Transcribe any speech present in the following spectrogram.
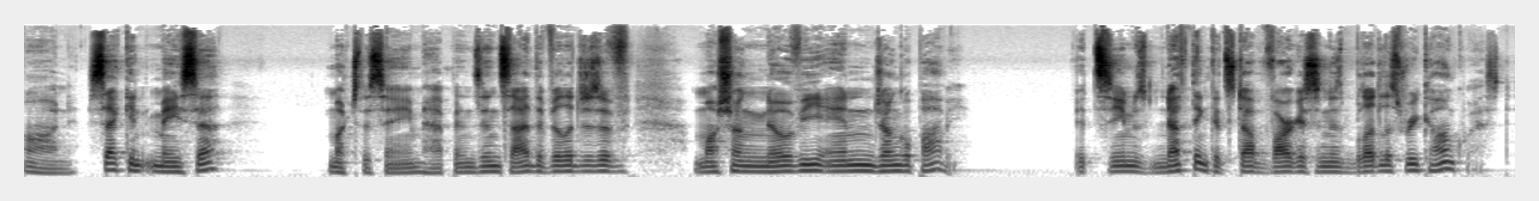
On Second Mesa, much the same happens inside the villages of Novi and Jungle it seems nothing could stop Vargas in his bloodless reconquest.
